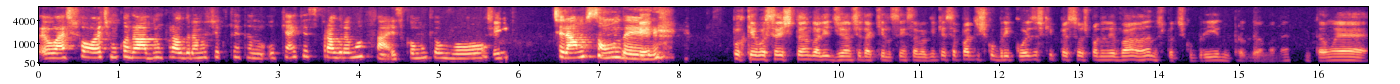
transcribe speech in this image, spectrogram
eu acho ótimo quando eu abro um programa e fico tentando, o que é que esse programa faz? Como que eu vou Sim. tirar um som dele? Porque você estando ali diante daquilo sem saber o que, você pode descobrir coisas que pessoas podem levar anos para descobrir no programa. Né? Então, é,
